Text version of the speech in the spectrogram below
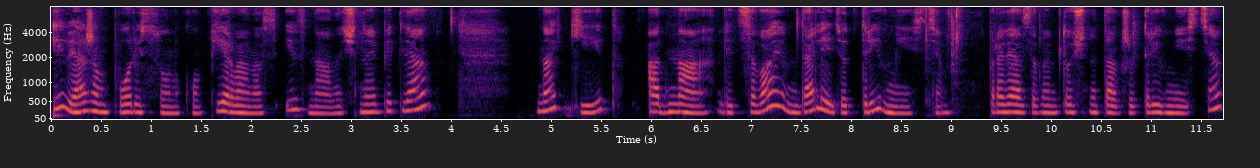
и вяжем по рисунку. Первая у нас изнаночная петля, накид, 1 лицевая, далее идет 3 вместе. Провязываем точно так же 3 вместе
